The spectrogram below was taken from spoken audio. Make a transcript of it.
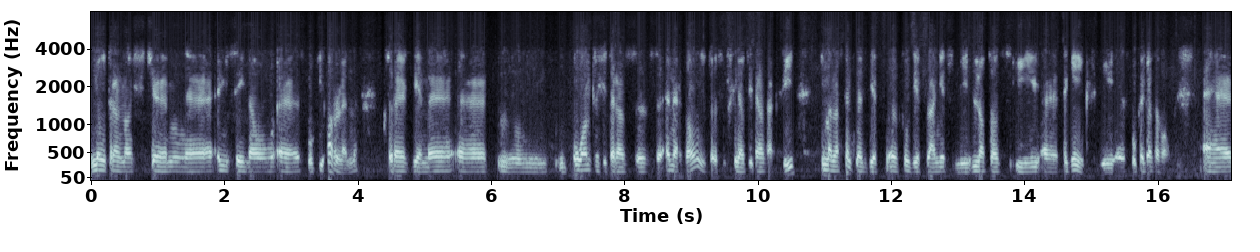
neutralność emisyjną spółki Orlen, która jak wiemy łączy się teraz z Energią i to jest już finał tej transakcji i ma następne dwie fuzje w planie, czyli Lotos i e, PGNiG, czyli spółkę gazową. E,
